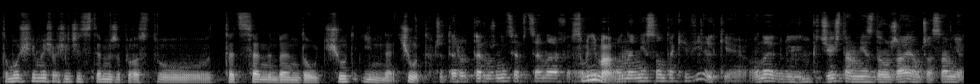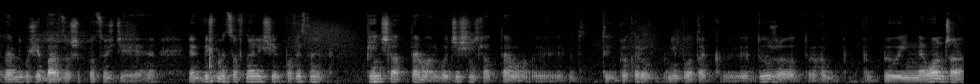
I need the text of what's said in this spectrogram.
to musimy się oświecić z tym, że po prostu te ceny będą ciut inne, ciut. Czy te, te różnice w cenach, Są minimalne. one nie są takie wielkie. One gdzieś tam nie zdążają czasami, jak na rynku się bardzo szybko coś dzieje. Jakbyśmy cofnęli się powiedzmy 5 lat temu albo 10 lat temu, y, tych brokerów nie było tak y, dużo, trochę były inne łącza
